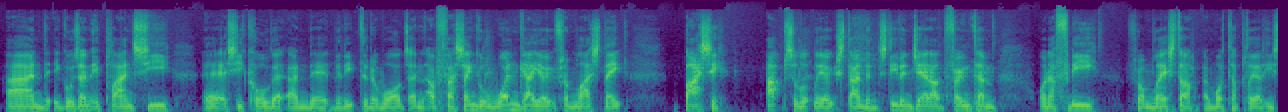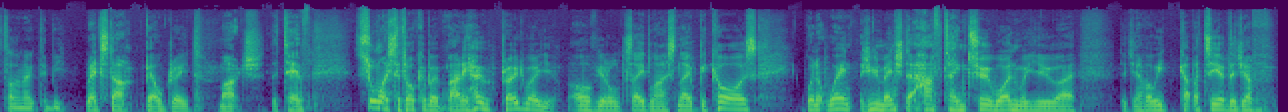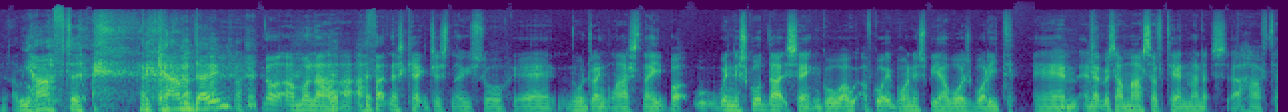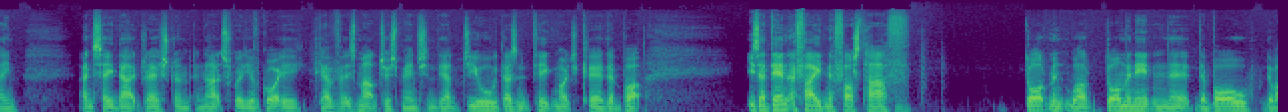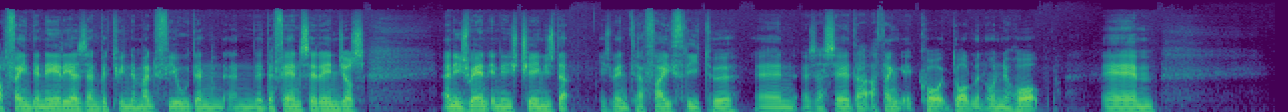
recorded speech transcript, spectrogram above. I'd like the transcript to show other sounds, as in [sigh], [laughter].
And he goes into plan C, uh, as he called it, and uh, they reap the rewards. And if I single one guy out from last night, Bassey, absolutely outstanding. Steven Gerrard found him on a free from Leicester, and what a player he's turning out to be. Red Star, Belgrade, March the 10th. So much to talk about, Barry. How proud were you of your old side last night? Because when it went, as you mentioned, at half time 2 1, were you. Uh, did you have a wee cup of tea or did you have a wee half to, to [laughs] calm down? No, I'm on a, a fitness kick just now, so uh, no drink last night. But when they scored that second goal, I've got to be honest with you, I was worried. Um, and it was a massive 10 minutes at half time inside that dressing room, and that's where you've got to give, as Mark just mentioned there, Gio doesn't take much credit, but he's identified in the first half. Dortmund were dominating the, the ball. They were finding areas in between the midfield and, and the defensive Rangers. And he's went and he's changed it. He's went to a 5 3 2. And as I said, I think it caught Dortmund on the hop. Um,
